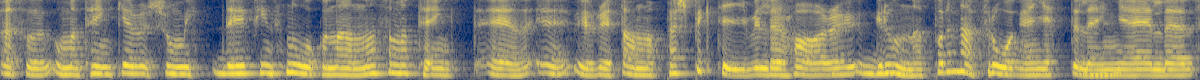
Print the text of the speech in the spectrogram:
alltså om man tänker så mycket, det finns någon annan som har tänkt eh, eh, ur ett annat perspektiv eller har grunnat på den här frågan jättelänge eller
